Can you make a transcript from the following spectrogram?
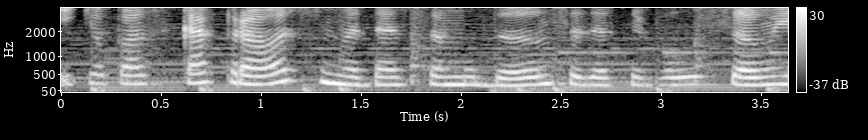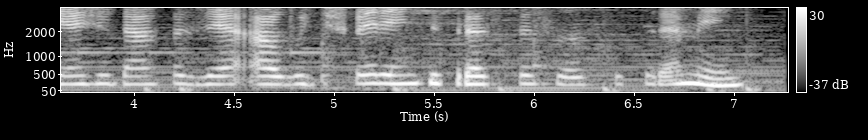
E que eu posso ficar próxima dessa mudança, dessa evolução e ajudar a fazer algo diferente para as pessoas futuramente.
